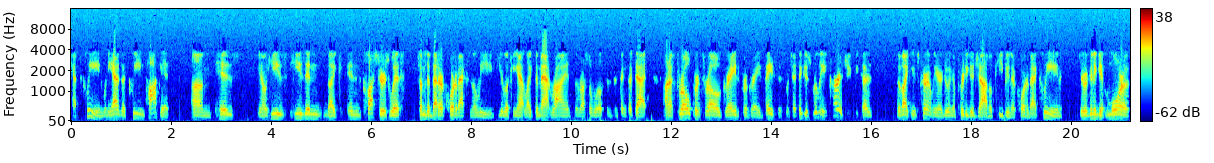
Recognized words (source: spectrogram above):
kept clean. When he has a clean pocket, um, his you know he's he's in like in clusters with some of the better quarterbacks in the league. You're looking at like the Matt Ryan's, the Russell Wilsons, and things like that on a throw per throw, grade for grade basis, which I think is really encouraging because the Vikings currently are doing a pretty good job of keeping their quarterback clean. So you're going to get more of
